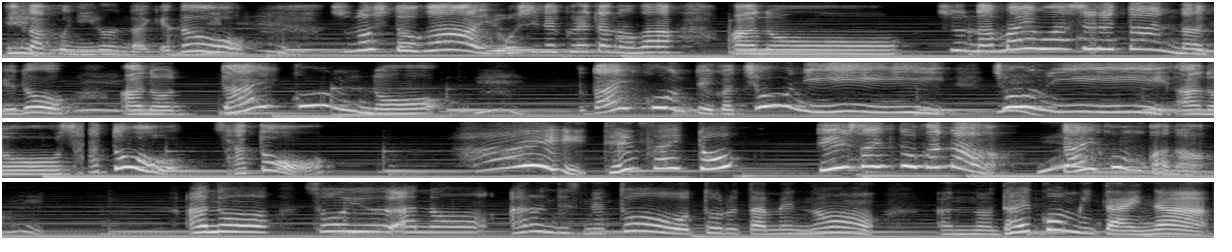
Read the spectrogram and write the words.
近くにいるんだけど、その人が教えてくれたのがあのその名前忘れたんだけどあの大根の、大根っていうか腸にいい腸にいいあの砂糖砂糖。はい。天才糖？天才糖かな、大根かな、あのそういうあのあるんですね。糖を取るためのあの大根みたいな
